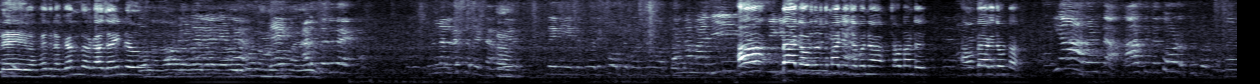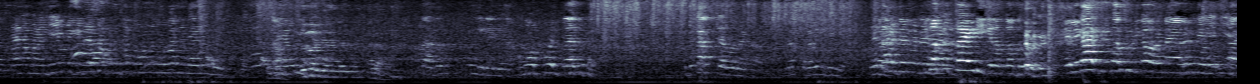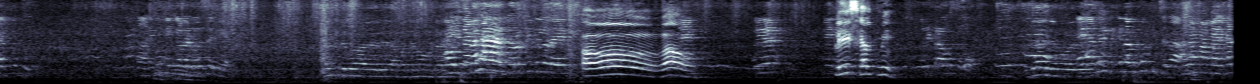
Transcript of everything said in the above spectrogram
ദൈവം ഇതിനൊക്കെ എന്താ കാശ് അതിന്റെ ആ. ബാഗ് അവിടുന്ന് എടുത്ത് മാറ്റി വെച്ച പൊന്ന. ചവിട്ടാണ്ട്. അവൻ ബാഗ് ചവിട്ടാ. ഇത് നോക്കിയാൽ ഇത് കറക്റ്റാണോ കേട്ടോ അത്ര വലിയ ഇതൊക്കെ പേടിക്കണം നമുക്ക് എല്ലാ കാര്യത്തിലും കുറച്ചുകൂടി കവറുണ്ടായാലും നിങ്ങളുടെ ഡ്രസ് തന്നെയാണ് Oh wow! Please help me.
